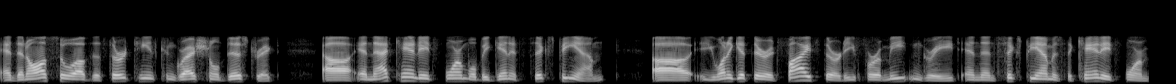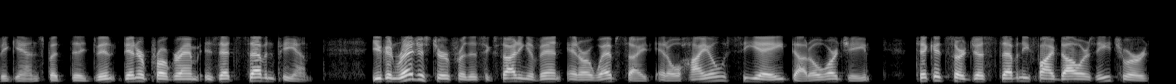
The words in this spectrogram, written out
and then also of the 13th Congressional District. Uh, and that candidate forum will begin at 6 p.m. Uh, you want to get there at 5:30 for a meet and greet, and then 6 p.m. as the candidate forum begins. But the din- dinner program is at 7 p.m. You can register for this exciting event at our website at ohioca.org. Tickets are just $75 each, or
